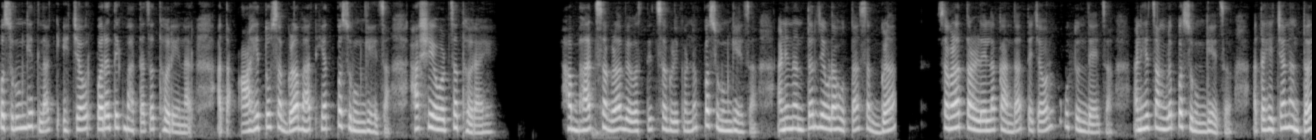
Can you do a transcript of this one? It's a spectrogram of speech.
पसरून घेतला की ह्याच्यावर परत एक भाताचा थर येणार. आता आहे तो सगळा भात ह्यात पसरून घ्यायचा. हा शेवटचा थर आहे. हा भात सगळा व्यवस्थित सगळीकडनं पसरून घ्यायचा आणि नंतर जेवढा होता सगळा सगळा तळलेला कांदा त्याच्यावर ओतून द्यायचा आणि हे चांगलं पसरून घ्यायचं. आता ह्याच्यानंतर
